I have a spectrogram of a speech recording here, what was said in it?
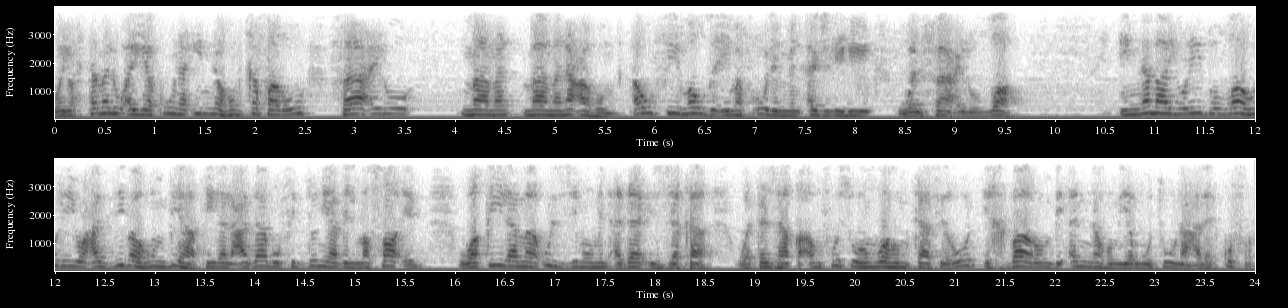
ويحتمل أن يكون إنهم كفروا فاعل ما, من ما منعهم أو في موضع مفعول من أجله والفاعل الله. إنما يريد الله ليعذبهم بها. قيل العذاب في الدنيا بالمصائب وقيل ما ألزم من أداء الزكاة. وتزهق أنفسهم وهم كافرون. إخبار بأنهم يموتون على الكفر.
